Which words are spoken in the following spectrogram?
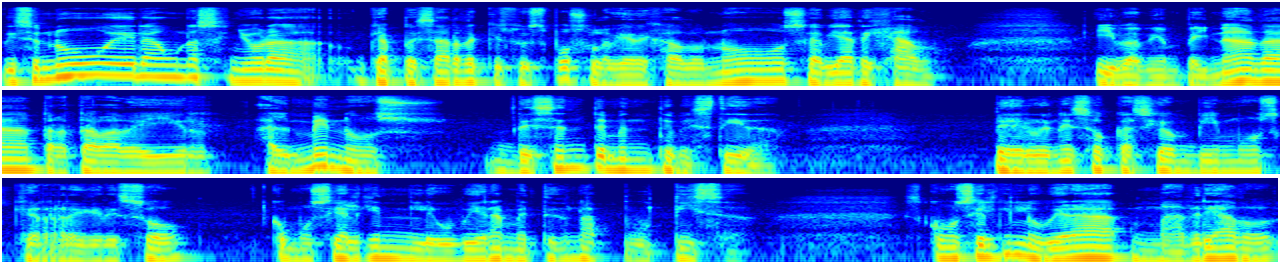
Dice, no era una señora que a pesar de que su esposo la había dejado, no se había dejado. Iba bien peinada, trataba de ir al menos decentemente vestida. Pero en esa ocasión vimos que regresó como si alguien le hubiera metido una putiza. Como si alguien le hubiera madreado,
